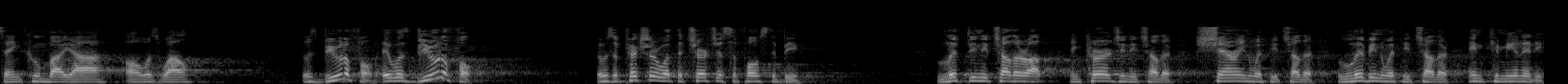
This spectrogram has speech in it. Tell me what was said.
saying kumbaya, all was well. It was beautiful. It was beautiful. It was a picture of what the church is supposed to be. Lifting each other up, encouraging each other, sharing with each other, living with each other in community.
